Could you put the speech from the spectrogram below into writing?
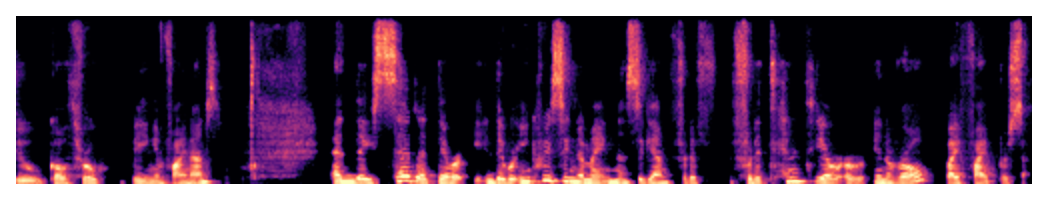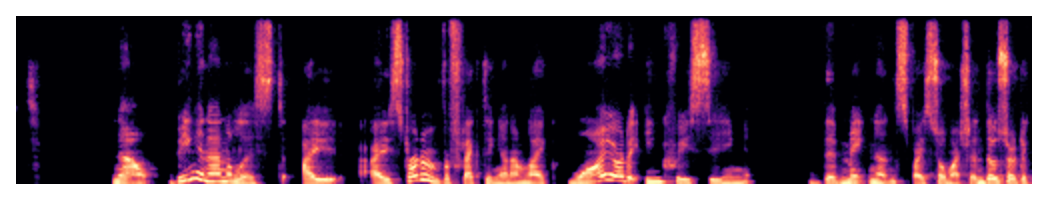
to go through being in finance and they said that they were they were increasing the maintenance again for the for the 10th year in a row by 5%. Now, being an analyst, I I started reflecting and I'm like, why are they increasing the maintenance by so much? And those are the,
